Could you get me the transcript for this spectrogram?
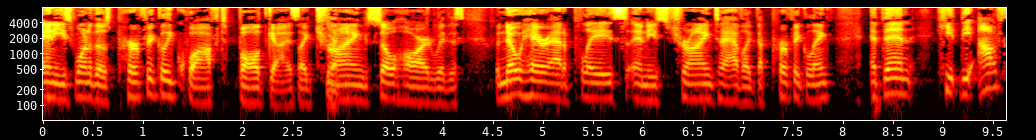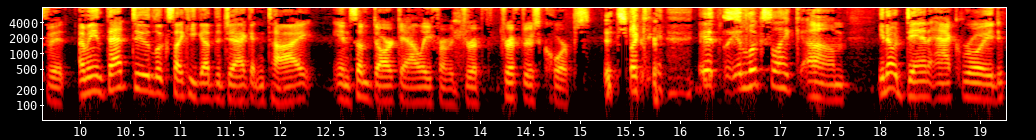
and he's one of those perfectly coiffed bald guys, like trying so hard with his with no hair out of place, and he's trying to have like the perfect length. And then he the outfit. I mean, that dude looks like he got the jacket and tie in some dark alley from a drif- drifter's corpse. It's like it. It looks like. um you know Dan Aykroyd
